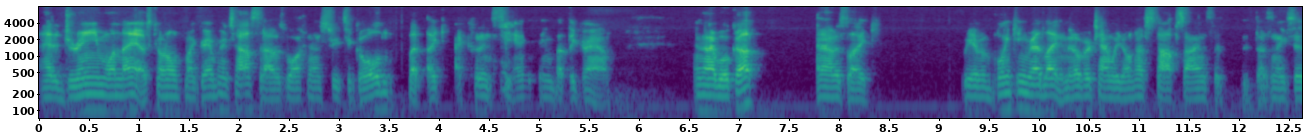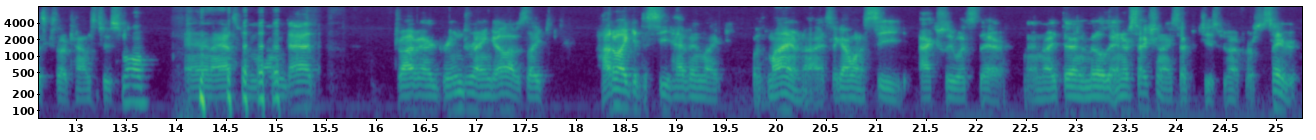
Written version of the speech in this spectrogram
I had a dream one night. I was going home from my grandparents' house that I was walking on the streets of gold, but like I couldn't see anything but the ground. And then I woke up and I was like, we have a blinking red light in the middle of our town. We don't have stop signs. That, that doesn't exist because our town's too small. And I asked my mom and dad, driving our green Durango, I was like, how do I get to see heaven like with my own eyes? Like I want to see actually what's there. And right there in the middle of the intersection, I accepted Jesus to be my personal savior.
